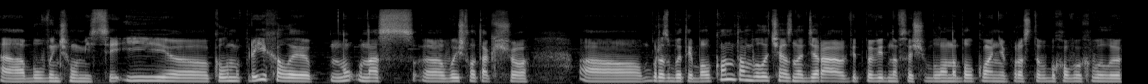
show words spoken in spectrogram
я був в іншому місці. І коли ми приїхали, ну у нас вийшло так, що розбитий балкон, там величезна діра. Відповідно, все, що було на балконі, просто вибуховою хвилею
